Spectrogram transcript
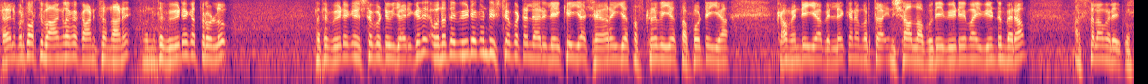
ഏതായാലും ഇവിടുത്തെ കുറച്ച് ഭാഗങ്ങളൊക്കെ കാണിച്ചെന്നാണ് ഇന്നത്തെ വീഡിയോ ഒക്കെ ഉള്ളൂ. ഇന്നത്തെ വീഡിയോ ഒക്കെ ഇഷ്ടപ്പെട്ട് വിചാരിക്കുന്നത് ഇന്നത്തെ വീഡിയോ കണ്ട് ഇഷ്ടപ്പെട്ട എല്ലാവരും ലൈക്ക് ചെയ്യുക ഷെയർ ചെയ്യുക സബ്സ്ക്രൈബ് ചെയ്യുക സപ്പോർട്ട് ചെയ്യുക കമന്റ് ചെയ്യുക ബെല്ലൈക്കൻ അമർത്തുക. ഇൻഷാല്ല പുതിയ വീഡിയോയുമായി വീണ്ടും വരാം. അസ്സലാമലൈക്കും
